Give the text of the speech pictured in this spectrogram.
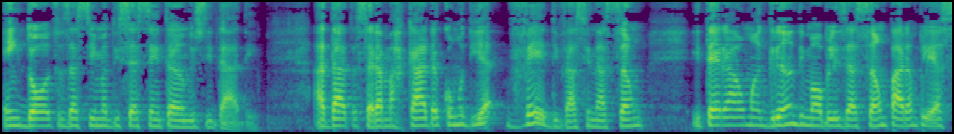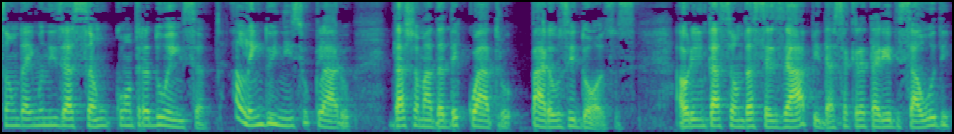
em idosos acima de 60 anos de idade. A data será marcada como dia V de vacinação e terá uma grande mobilização para ampliação da imunização contra a doença, além do início, claro, da chamada D4 para os idosos. A orientação da CESAP, da Secretaria de Saúde,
